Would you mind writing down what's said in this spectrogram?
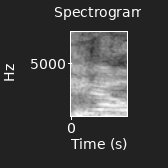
kill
